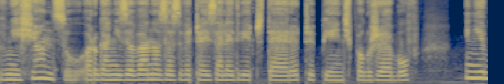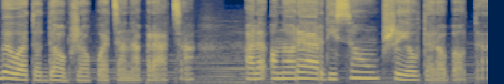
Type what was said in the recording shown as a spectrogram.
W miesiącu organizowano zazwyczaj zaledwie cztery czy pięć pogrzebów i nie była to dobrze opłacana praca, ale Honoré Ardisson przyjął tę robotę.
